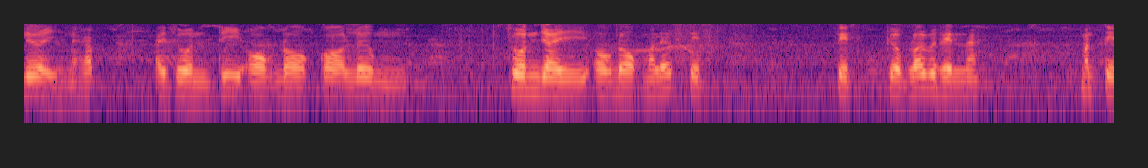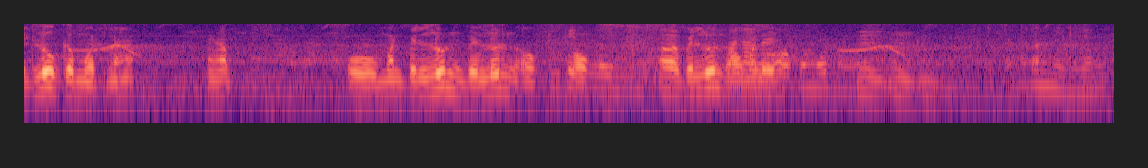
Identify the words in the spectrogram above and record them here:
เรื่อยๆนะครับ ไอ้ส่วนที่ออกดอกก็เริ่ม ส่วนใหญ่ออกดอกมาแล้วติดติดเกือบร้อยเปอร์เซ็นต์นะ มันติดลูกเกือบหมดนะฮะนะครับ โอ้มันเป็นรุ่นเป็นรุ่นออกออกเออเป็นรุ่นออกมาเลยออกมาหมดอืมอืมอืมก็หนึ่งยังต้องเลยติด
